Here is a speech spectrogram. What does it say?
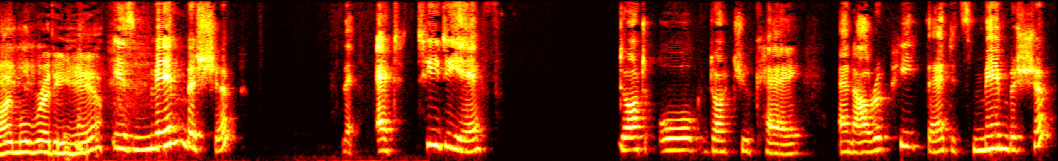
I'm already here. is membership at TDF tdf.org.uk. And I'll repeat that it's membership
